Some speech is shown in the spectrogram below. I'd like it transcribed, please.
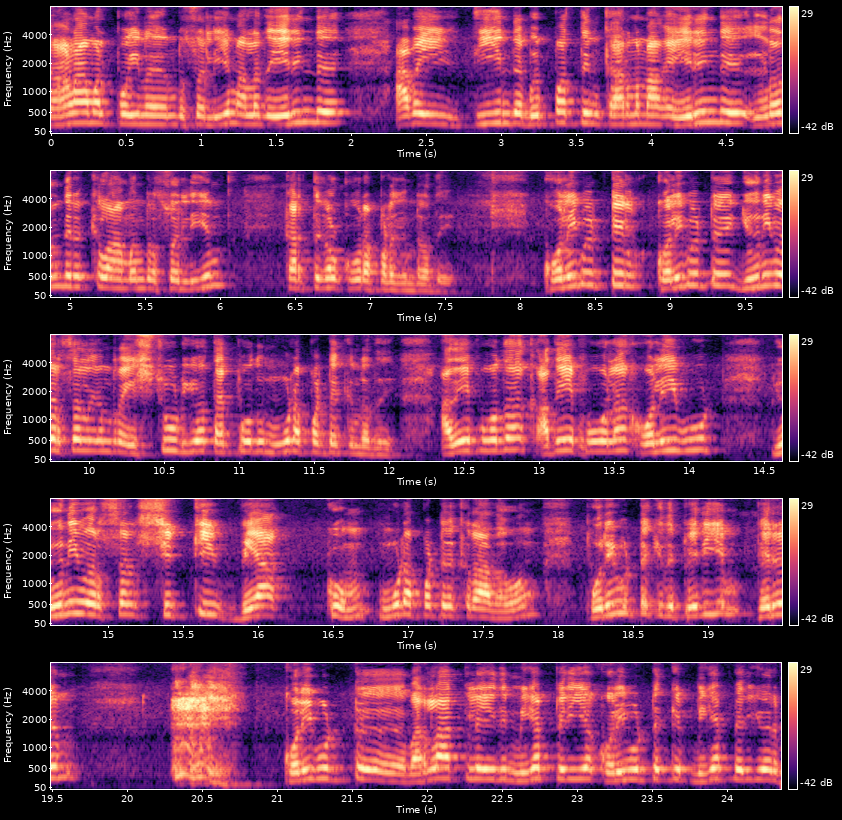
காணாமல் போயின என்று சொல்லியும் அல்லது எரிந்து அவை தீயின்ற வெப்பத்தின் காரணமாக எரிந்து இறந்திருக்கலாம் என்று சொல்லியும் கருத்துக்கள் கூறப்படுகின்றது. கொலிவிட்டில் கொலிவிட்டு யூனிவர்சல் என்ற ஸ்டூடியோ தற்போது மூடப்பட்டிருக்கின்றது. அதே போல அதே போல ஹாலிவுட் யூனிவர்சல் சிட்டி வியாக்கும் மூடப்பட்டிருக்கிறதாகவும் பொலிவுட்டுக்கு இது பெரிய பெரும் கொலிவுட்டு வரலாற்றிலே இது மிகப்பெரிய கொலிவுட்டுக்கு மிகப்பெரிய ஒரு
